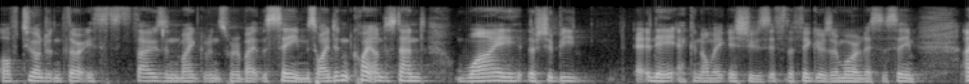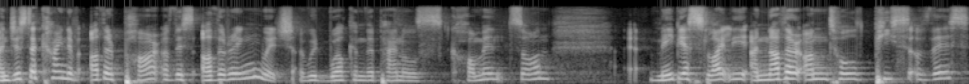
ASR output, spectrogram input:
of 230,000 migrants were about the same. So I didn't quite understand why there should be any economic issues if the figures are more or less the same. And just a kind of other part of this othering, which I would welcome the panel's comments on, maybe a slightly, another untold piece of this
